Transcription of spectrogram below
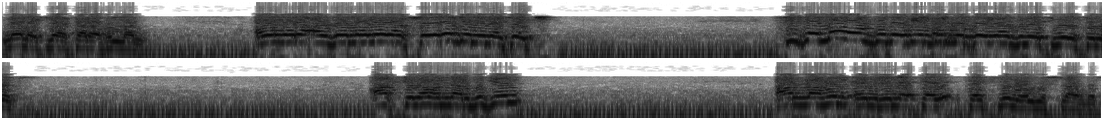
Melekler tarafından. Onlara azarlanarak şöyle denilecek. Size ne oldu da birbirinize yardım etmiyorsunuz? Aksine onlar bugün Allah'ın emrine te teslim olmuşlardır.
